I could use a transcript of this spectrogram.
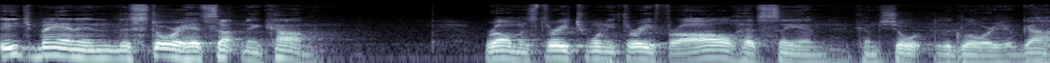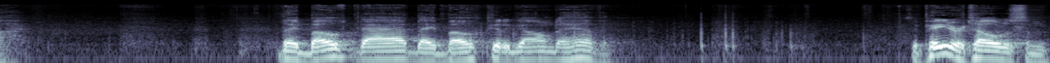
each man in the story had something in common. Romans 3:23 for all have sinned and come short to the glory of God. They both died, they both could have gone to heaven. So Peter told us in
